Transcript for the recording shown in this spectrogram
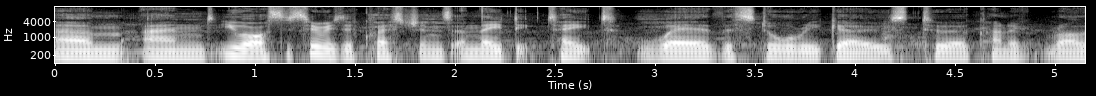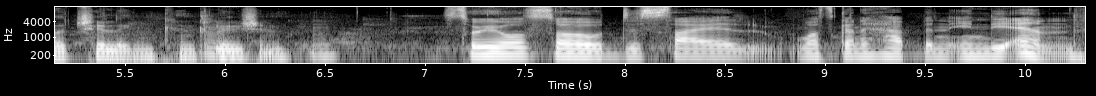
um, and you ask a series of questions, and they dictate where the story goes to a kind of rather chilling conclusion. Mm. So you also decide what's going to happen in the end.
